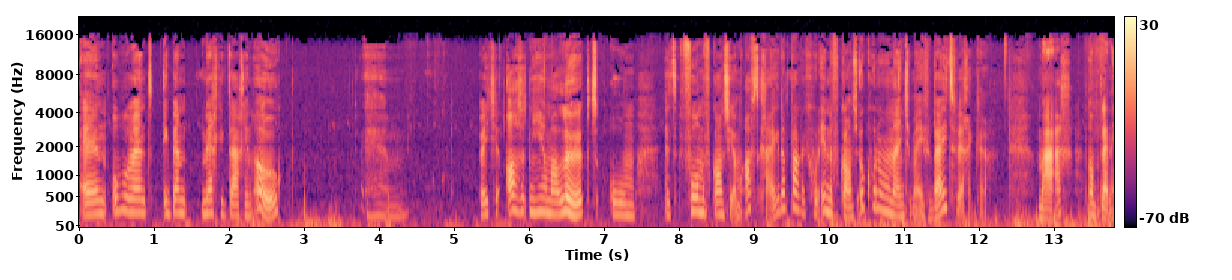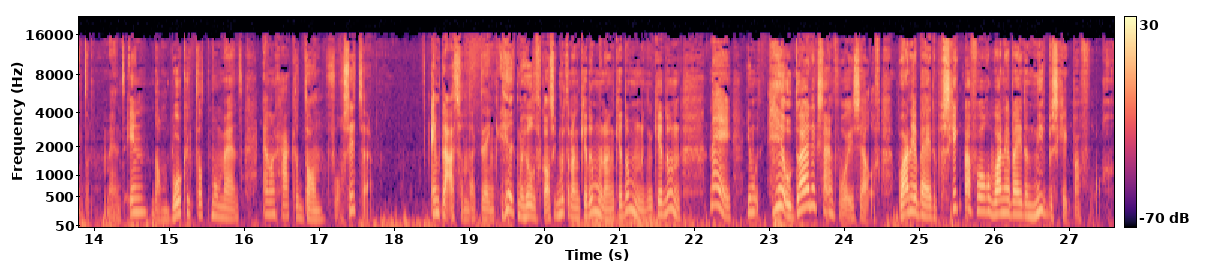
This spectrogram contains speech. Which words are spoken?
En op het moment, ik ben, merk ik daarin ook. Um, weet je, als het niet helemaal lukt om het voor mijn vakantie allemaal af te krijgen, dan pak ik gewoon in de vakantie ook gewoon een momentje om even bij te werken. Maar dan plan ik dat moment in, dan blok ik dat moment en dan ga ik er dan voor zitten. In plaats van dat ik denk, heel, ik moet heel de vakantie, ik moet het dan een keer doen, moet dan een keer doen, moet een keer doen. Nee, je moet heel duidelijk zijn voor jezelf. Wanneer ben je er beschikbaar voor, wanneer ben je er niet beschikbaar voor.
